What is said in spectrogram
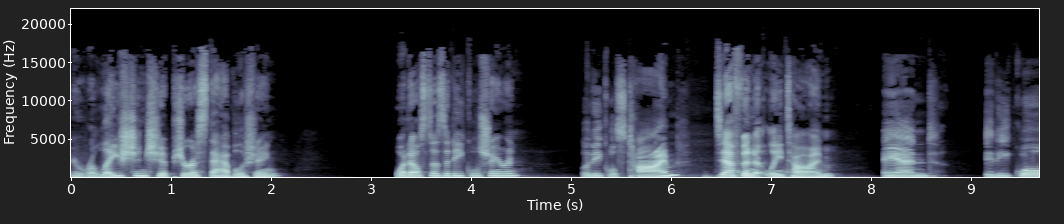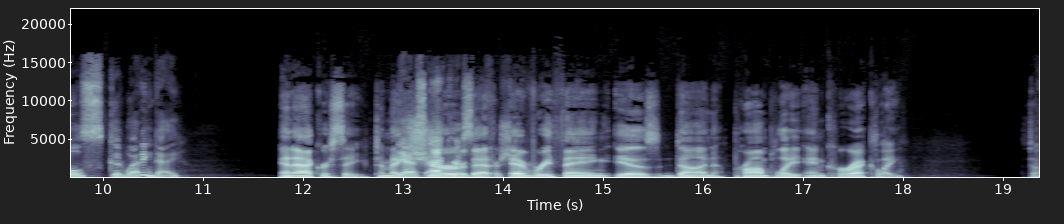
your relationships you're establishing. What else does it equal, Sharon? It equals time Definitely time. and it equals good wedding day. And accuracy to make Yes, sure that sure. everything is done promptly and correctly. So,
